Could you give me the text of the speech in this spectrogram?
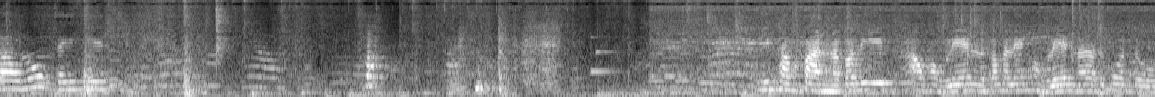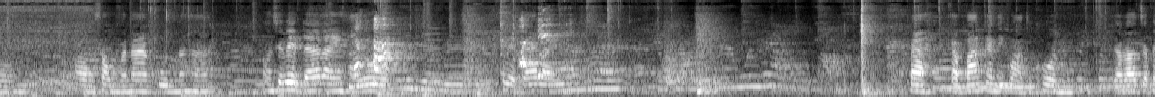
เบาๆลูกใจเย็นรีบทำฟันแล้วก็รีบเอาของเล่นแล้วก็มาเล่นของเล่นนะคะทุกคนดูของสมนาคุณนะคะของเชเบตได้อะไรคะลูกเชเบตได้อะไร ไปกลับบ้านกันดีกว่าทุกคน เดี๋ยวเราจะไป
